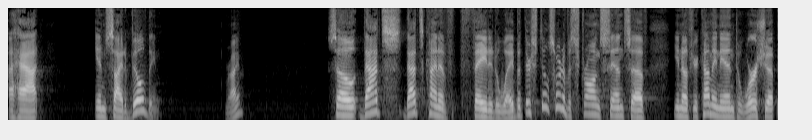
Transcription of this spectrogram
a hat inside a building, right? So that's that's kind of faded away, but there's still sort of a strong sense of, you know, if you're coming in to worship,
